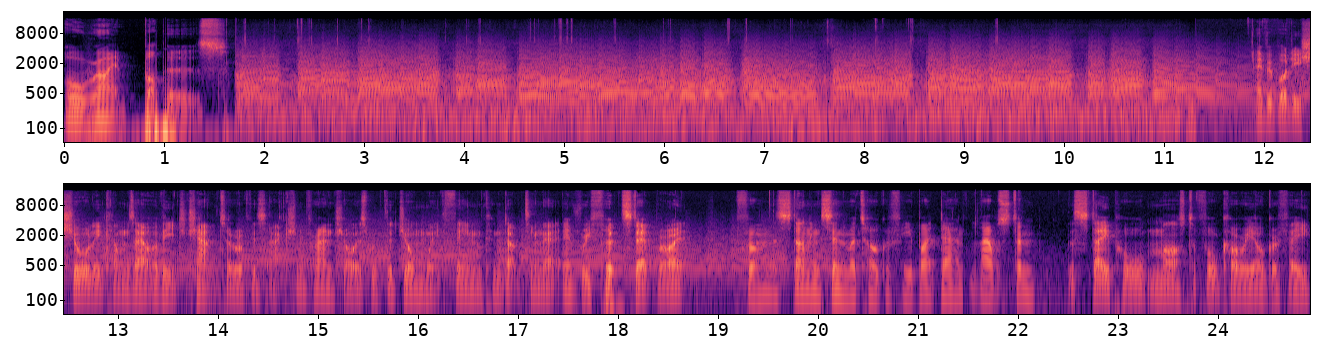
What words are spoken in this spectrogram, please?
Alright, boppers. Everybody surely comes out of each chapter of this action franchise with the John Wick theme conducting their every footstep, right? From the stunning cinematography by Dan Laustsen, the staple, masterful choreography,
